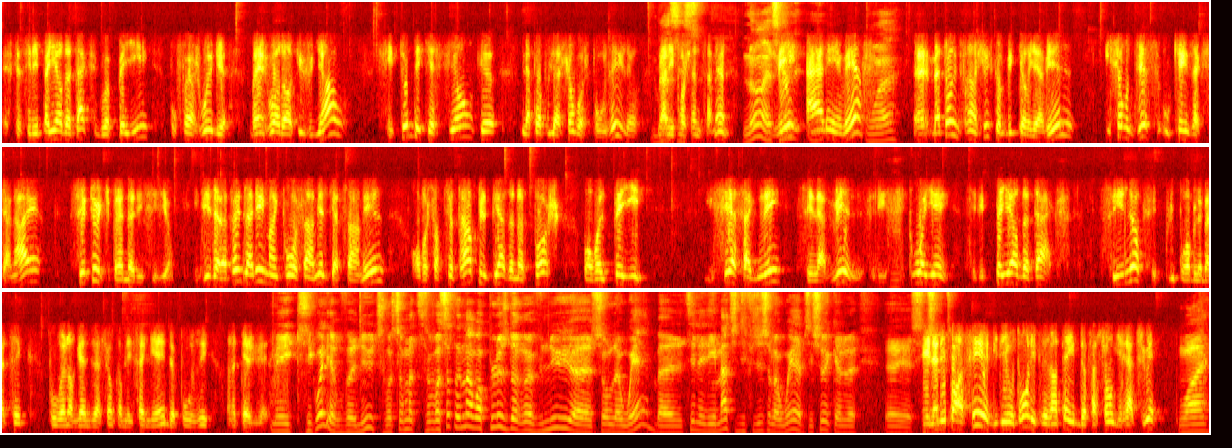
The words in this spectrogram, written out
est-ce que c'est les payeurs de taxes qui doivent payer pour faire jouer 20 joueurs d'hockey junior? C'est toutes des questions que la population va se poser là, dans ben, les prochaines semaines. Mais à l'inverse, euh, mettons une franchise comme Victoriaville, ils sont 10 ou 15 actionnaires, c'est eux qui prennent la décision. Ils disent à la fin de l'année, il manque 300 000, 400 000, on va sortir 30 000 de notre poche, on va le payer. Ici, à Saguenay, c'est la ville, c'est les citoyens, c'est les payeurs de taxes. C'est là que c'est plus problématique pour une organisation comme les Saguenayens de poser un tel geste. Mais c'est quoi les revenus? Tu vas, certainement avoir plus de revenus euh, sur le web. Euh, les, les, matchs diffusés sur le web, c'est sûr que... Le, euh, Et l'année passée, Vidéotron les présentait de façon gratuite. Ouais.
